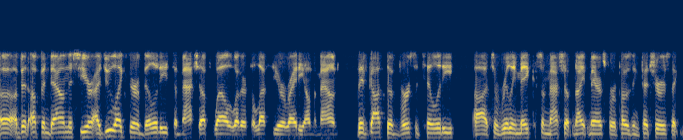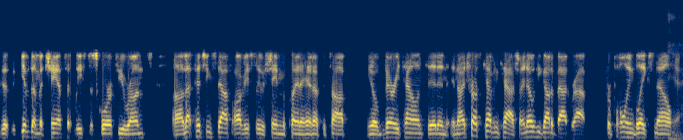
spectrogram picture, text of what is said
uh, a bit up and down this year. I do like their ability to match up well, whether it's a lefty or a righty on the mound. They've got the versatility uh, to really make some matchup nightmares for opposing pitchers that g- give them a chance at least to score a few runs. Uh, that pitching staff, obviously, with Shane McClanahan at the top, you know, very talented, and, and I trust Kevin Cash. I know he got a bad rap for pulling Blake Snell Yeah.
